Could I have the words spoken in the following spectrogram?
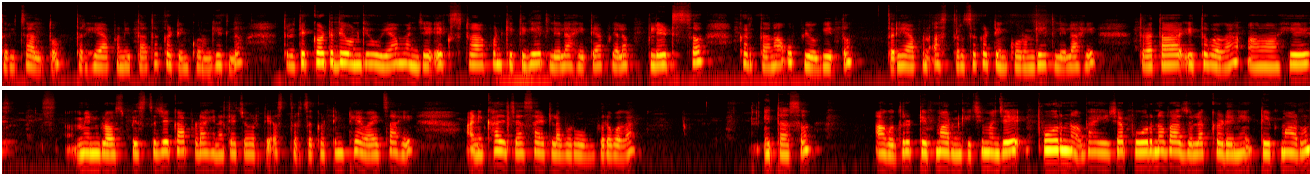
तरी चालतो. तर हे आपण इथं आता कटिंग करून घेतलं. तर ते कट देऊन घेऊया. म्हणजे एक्स्ट्रा आपण किती घेतलेलं आहे ते आपल्याला प्लेट्सचं करताना उपयोग येतं. तर हे आपण अस्तरचं कटिंग करून घेतलेलं आहे. तर आता इथं बघा हे मेन ब्लाऊज पीसचं जे कापड आहे ना त्याच्यावरती अस्तरचं कटिंग ठेवायचं आहे. आणि खालच्या साईडला बरोबर बघा इथं असं अगोदर टीप मारून घ्यायची. म्हणजे पूर्ण बाहीच्या पूर्ण बाजूला कडेने टीप मारून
